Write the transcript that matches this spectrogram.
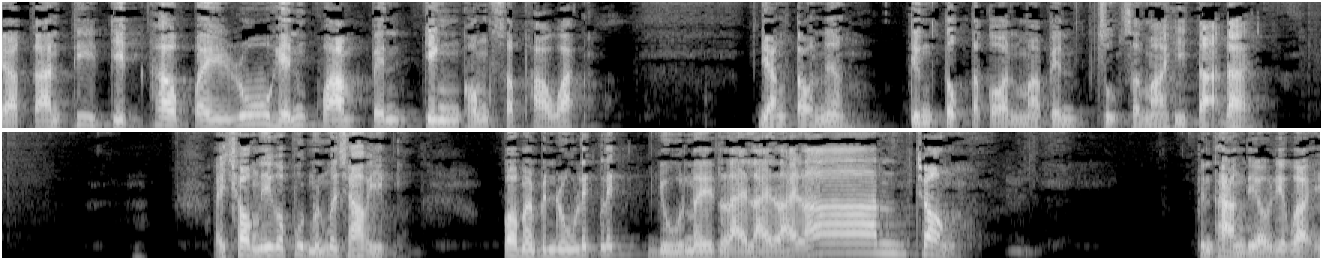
จากการที่จิตเข้าไปรู้เห็นความเป็นจริงของสภาวะ อย่างต่อเนื่อง จึงตกตะกอนมาเป็นสุสมาหิตะได้ ไอช่องนี้ก็พูดเหมือนเมื่อเช้าอีก ว่ามันเป็นรูเล็กๆ อยู่ในหลายหลายหลายล้านช่อง เป็นทางเดียวเรียกว่าเอ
